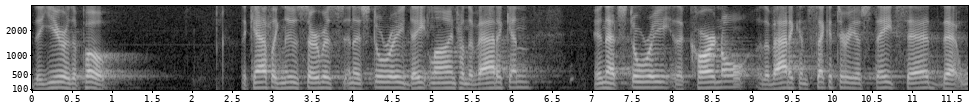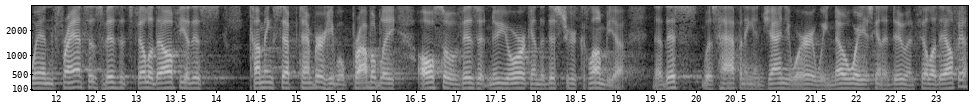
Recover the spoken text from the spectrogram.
the year of the Pope. The Catholic News Service, in a story, Dateline from the Vatican. In that story, the Cardinal, the Vatican Secretary of State, said that when Francis visits Philadelphia this coming September, he will probably also visit New York and the District of Columbia. Now, this was happening in January. We know what he's going to do in Philadelphia.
